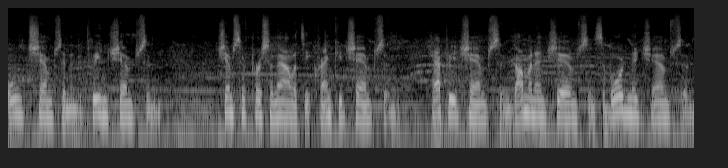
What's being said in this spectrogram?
old chimps and in between chimps and chimps have personality, cranky chimps and happy chimps and dominant chimps and subordinate chimps and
